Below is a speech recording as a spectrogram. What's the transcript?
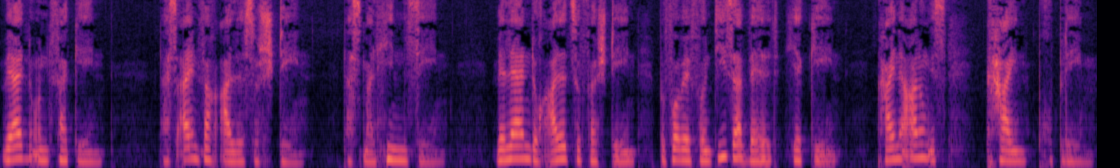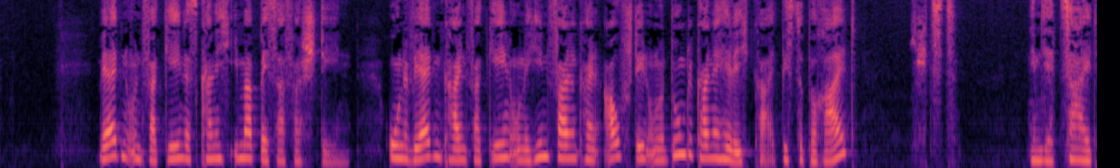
Werden und vergehen. Lass einfach alles so stehen. Lass mal hinsehen. Wir lernen doch alle zu verstehen, bevor wir von dieser Welt hier gehen. Keine Ahnung ist kein Problem. Werden und Vergehen, das kann ich immer besser verstehen. Ohne Werden kein Vergehen, ohne Hinfallen kein Aufstehen, ohne Dunkel keine Helligkeit. Bist du bereit? Jetzt. Nimm dir Zeit.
